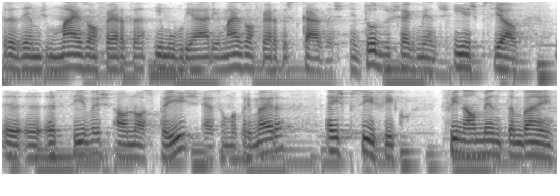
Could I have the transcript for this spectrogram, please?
trazemos mais oferta imobiliária, mais ofertas de casas em todos os segmentos e, em especial, uh, acessíveis ao nosso país. Essa é uma primeira. Em específico, finalmente também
